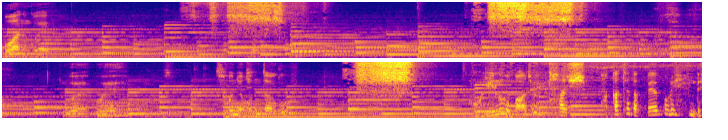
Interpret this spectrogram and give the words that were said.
뭐 하는 거예요? 왜, 왜? 손이 언다고? 있는 거 맞아. 다 씨, 바깥에다 빼버리는데.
